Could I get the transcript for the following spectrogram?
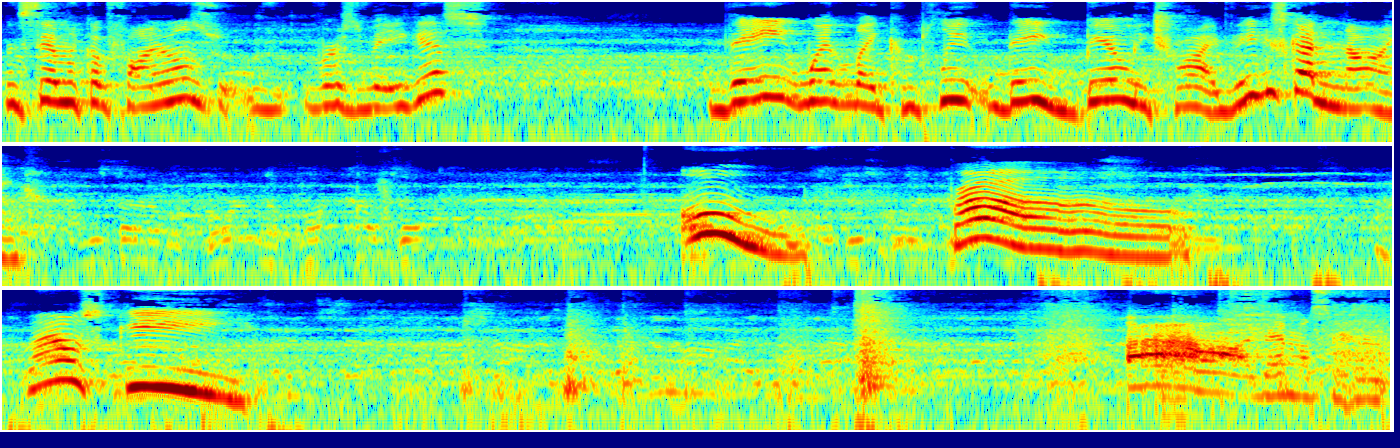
in Stanley Cup Finals versus Vegas, they went like complete. They barely tried. Vegas got nine. Oh, bro, Lowski. Ah, that must have hurt.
